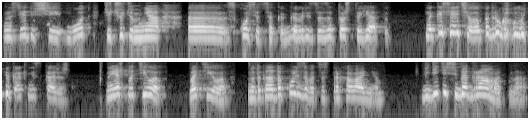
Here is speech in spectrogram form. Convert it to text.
на следующий год чуть-чуть у меня э, скосятся, как говорится, за то, что я накосячила, по-другому никак не скажешь. Но я же платила, платила. Но так надо пользоваться страхованием. Ведите себя грамотно.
